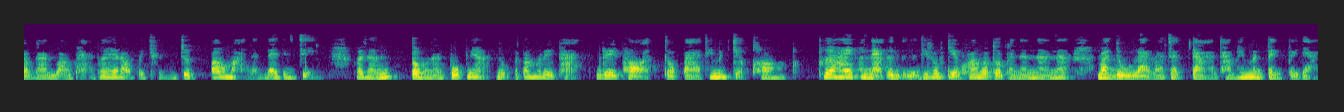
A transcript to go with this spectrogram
ต่อการวางแผนเพื่อให้เราไปถึงจุดเป้าหมายนั้นได้จริง ๆ เพราะฉะนั้นตรงนั้นปุ๊บเนี่ยหนูก็ต้องรีพอร์ตรีพอร์ตตัวแปรที่มันเกี่ยวข้อง เพื่อให้แผนกอื่น ๆ ที่เขาเกี่ยวข้องกับตัวแปรนั้นๆน่ะมาดูแลและจัดการทำให้มันเป็นไปอย่าง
